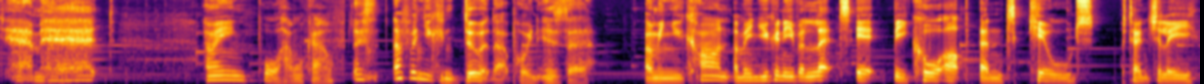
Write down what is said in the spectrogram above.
Damn it! I mean, Poor Hamel cow. there's nothing you can do at that point, is there? I mean, you can't. I mean, you can either let it be caught up and killed, potentially.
